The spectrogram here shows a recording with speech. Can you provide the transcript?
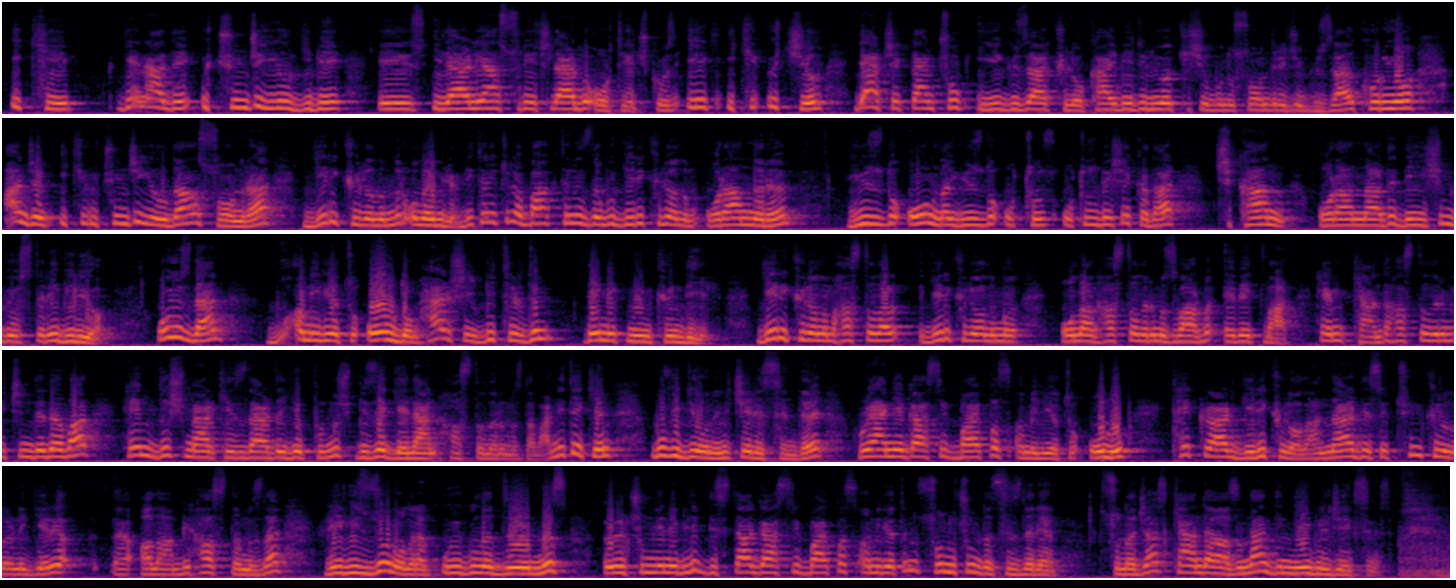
2 genelde 3. yıl gibi e, ilerleyen süreçlerde ortaya çıkıyoruz. İlk 2-3 yıl gerçekten çok iyi güzel kilo kaybediliyor. Kişi bunu son derece güzel koruyor. Ancak 2-3. yıldan sonra geri kilo alımları olabiliyor. Literatüre baktığınızda bu geri kilo alım oranları %10 ile %30, 35'e kadar çıkan oranlarda değişim gösterebiliyor. O yüzden bu ameliyatı oldum, her şeyi bitirdim demek mümkün değil. Geri kilo alımı hastalar geri kilo alımı olan hastalarımız var mı? Evet var. Hem kendi hastalarım içinde de var hem dış merkezlerde yapılmış bize gelen hastalarımız da var. Nitekim bu videonun içerisinde Rouhaniye gastrik bypass ameliyatı olup tekrar geri kilo alan neredeyse tüm kilolarını geri e, alan bir hastamızda revizyon olarak uyguladığımız ölçümlenebilir distal gastrik bypass ameliyatının sonucunu da sizlere sunacağız. Kendi ağzından dinleyebileceksiniz.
